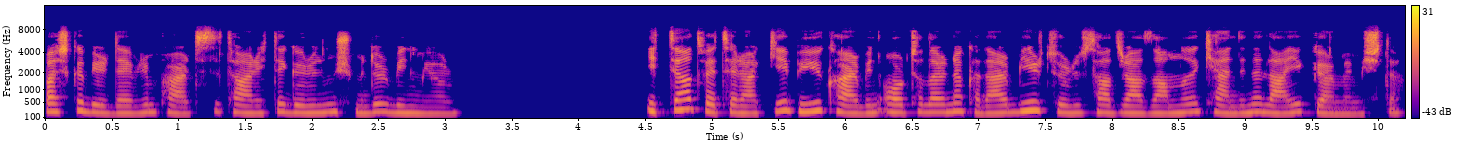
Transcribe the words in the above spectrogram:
başka bir devrim partisi tarihte görülmüş müdür bilmiyorum. İttihat ve Terakki Büyük Harbin ortalarına kadar bir türlü sadrazamlığı kendine layık görmemişti.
